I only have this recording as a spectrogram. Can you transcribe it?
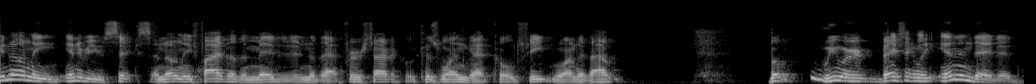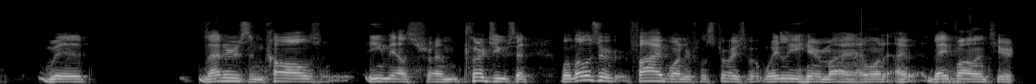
we'd only interviewed six, and only five of them made it into that first article because one got cold feet and wanted out. But we were basically inundated with letters and calls and emails from clergy who said, "Well, those are five wonderful stories, but wait till you hear mine. I want. I, they volunteered."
